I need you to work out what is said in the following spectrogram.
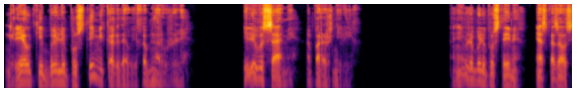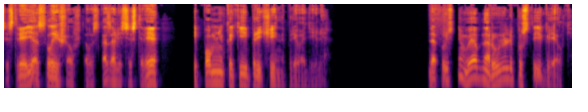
грелки были пустыми, когда вы их обнаружили, или вы сами опорожнили их? Они уже были пустыми. Я сказал сестре, я слышал, что вы сказали сестре, и помню, какие причины приводили. Допустим, вы обнаружили пустые грелки.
